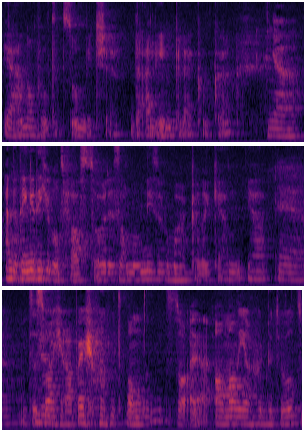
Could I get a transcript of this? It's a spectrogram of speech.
ja, en dan voelt het zo'n beetje de alleenplek ook. Hè. Ja. En de dingen die je wilt vasthouden is allemaal niet zo gemakkelijk. En, ja, Ja, want het is Ja. wel grappig, want dan, zo, ja, allemaal heel goed bedoeld.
